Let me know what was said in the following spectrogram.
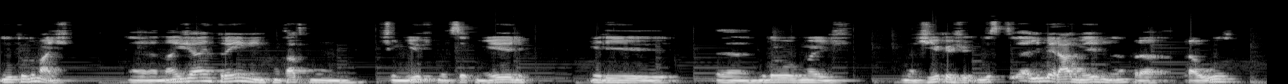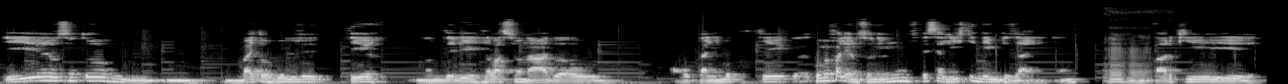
e tudo mais. É, mas já entrei em contato com o tio Nilton, conversei com ele, ele é, me deu algumas, algumas dicas, de, é liberado mesmo né, para uso, e eu sinto um, um baita orgulho de ter o nome dele relacionado ao ao Kalimba, porque, como eu falei, eu não sou nenhum especialista em game design. Então, uhum. claro que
